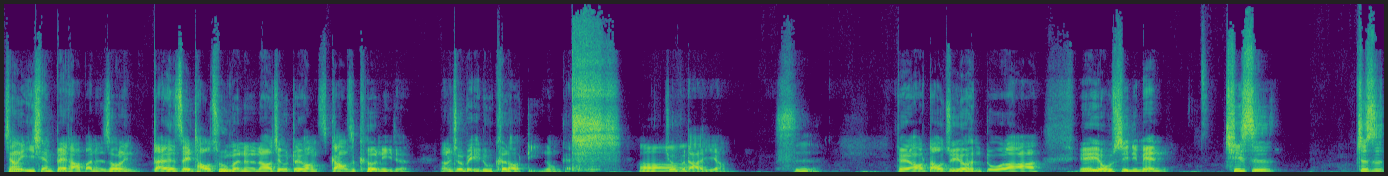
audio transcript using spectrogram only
像以前 beta 版的时候，你带着这套出门了，然后结果对方刚好是克你的，然后你就被一路克到底那种感觉，哦，就不大一样。是，对，然后道具有很多啦，因为游戏里面其实就是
